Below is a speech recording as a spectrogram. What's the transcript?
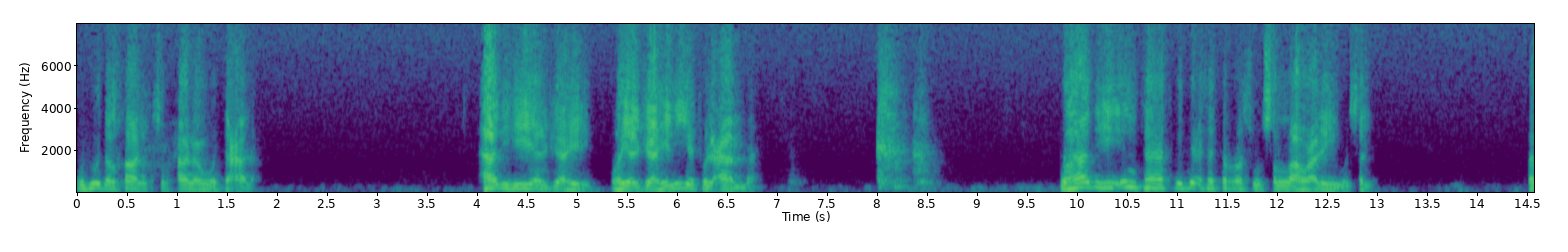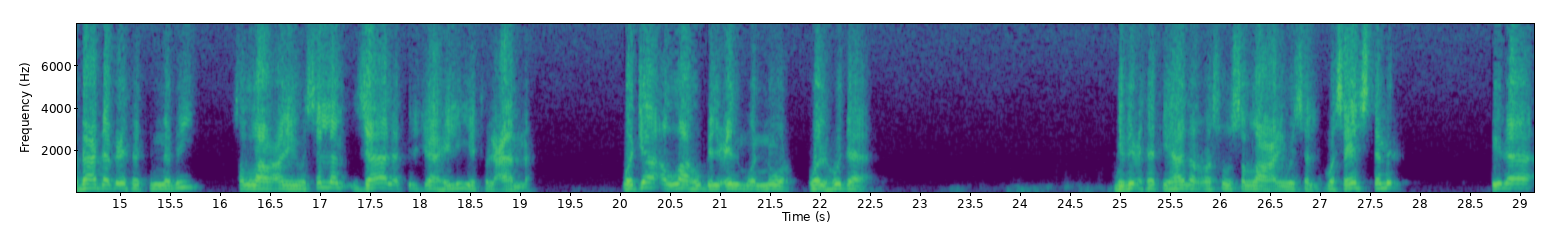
وجود الخالق سبحانه وتعالى. هذه هي الجاهلية وهي الجاهلية العامة. وهذه انتهت ببعثة الرسول صلى الله عليه وسلم. فبعد بعثة النبي صلى الله عليه وسلم زالت الجاهلية العامة. وجاء الله بالعلم والنور والهدى ببعثة هذا الرسول صلى الله عليه وسلم. وسيستمر إلى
